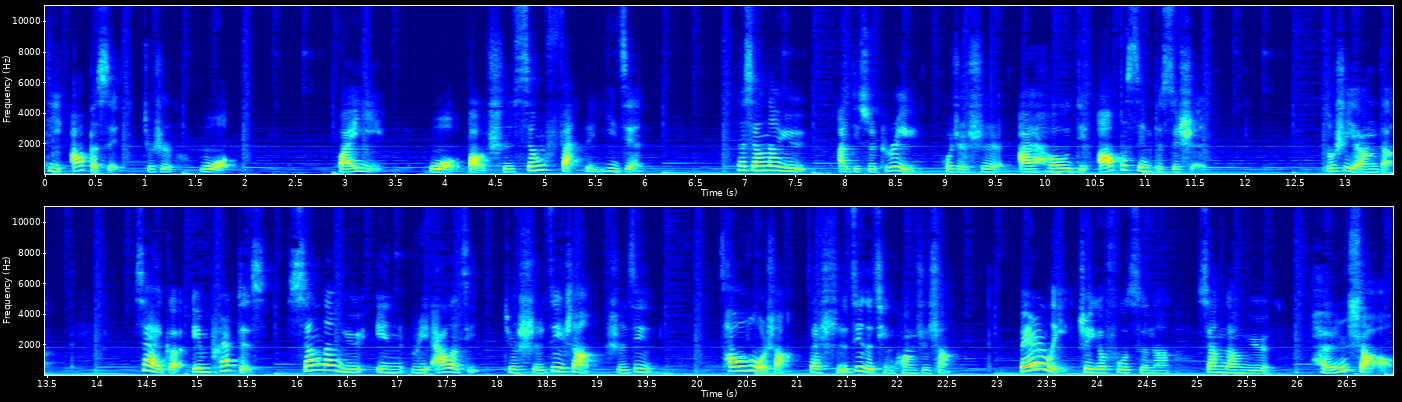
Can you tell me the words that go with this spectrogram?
the opposite，就是我怀疑，我保持相反的意见。那相当于 I disagree，或者是 I hold the opposite position，都是一样的。下一个 in practice 相当于 in reality，就实际上实际 操作上，在实际的情况之上，barely 这个副词呢，相当于很少。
